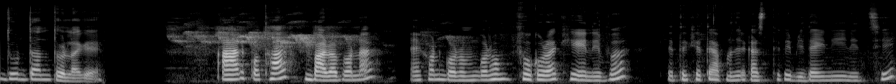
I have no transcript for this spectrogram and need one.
দুর্দান্ত লাগে। আর কথা বাড়াবো না। এখন গরম গরম পকোড়া খেয়ে নেব। খেতে খেতে আপনাদের কাছ থেকে বিদায় নিয়ে নিচ্ছি।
